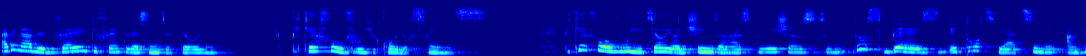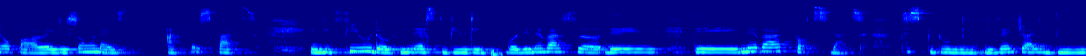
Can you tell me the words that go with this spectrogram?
I think I have a very different lesson to tell you. Be careful of who you call your friends. Be careful of who you tell your dreams and aspirations to. Those bears, they thought they had seen an helper already, someone that is an expert in the field of nest building, but they never saw they they never thought that these people will eventually be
